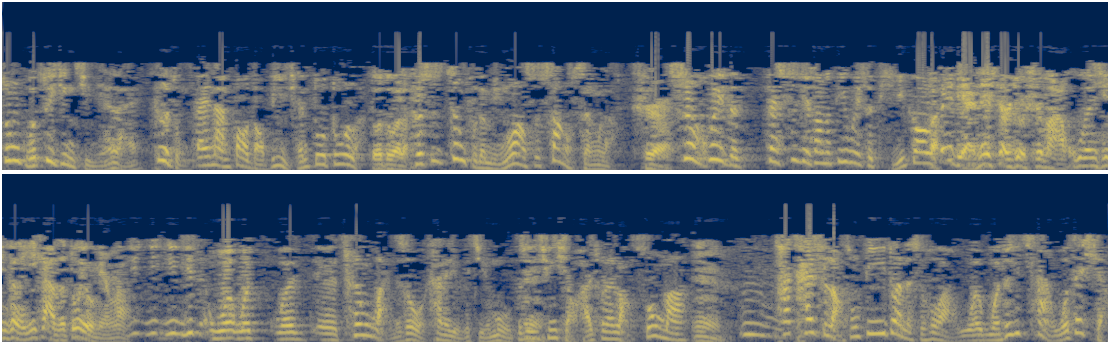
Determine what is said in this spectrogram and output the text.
中国最近几年来，各种灾难报道比以前多多了，多多了。可是政府的名望是上升了，是社会的在世界上的地位是提高了。非典那事儿就是嘛，胡文新政一下子多有名了！你你你你，我我我呃，春晚的时候我看了有个节目，不是一群小孩出来朗诵吗？嗯嗯，他开始朗诵第一段的时候啊，我我这一看，我在想，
